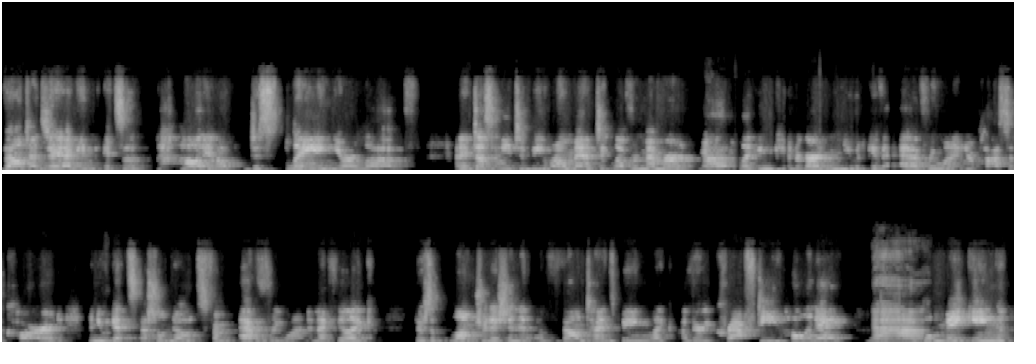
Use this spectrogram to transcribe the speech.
Valentine's Day, I mean, it's a holiday about displaying your love. And it doesn't need to be romantic love. Remember, Yeah. uh, like in kindergarten, you would give everyone in your class a card and you would get special notes from everyone. And I feel like there's a long tradition of Valentine's being like a very crafty holiday Yeah. people making,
